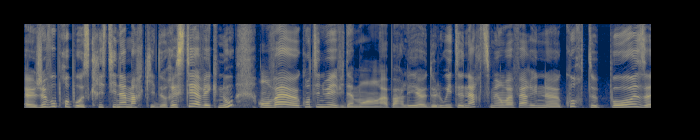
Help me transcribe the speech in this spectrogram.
je vous propose, Christina Marquis, de rester avec nous. On va continuer évidemment hein, à parler de Louis Tenart, mais on va faire une courte pause.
